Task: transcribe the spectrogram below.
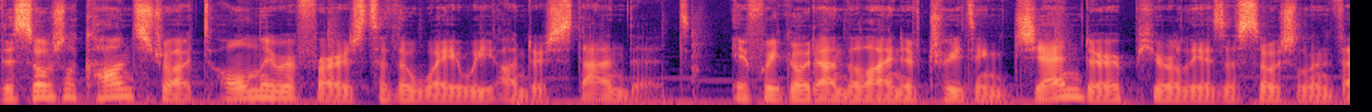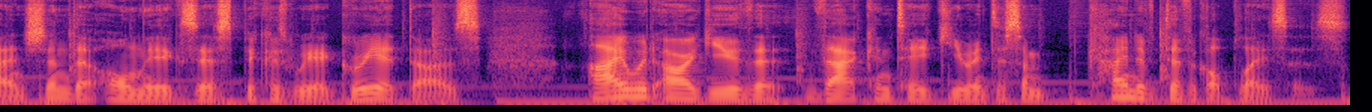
The social construct only refers to the way we understand it. If we go down the line of treating gender purely as a social invention that only exists because we agree it does, I would argue that that can take you into some kind of difficult places.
